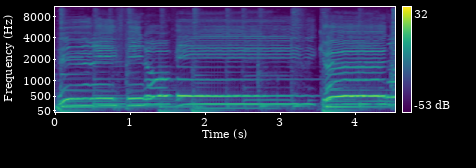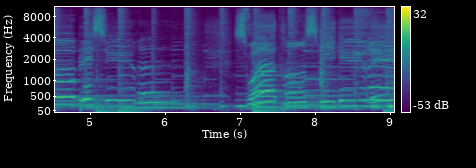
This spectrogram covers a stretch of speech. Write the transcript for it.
purifie nos vies, que nos blessures soient transfigurées.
